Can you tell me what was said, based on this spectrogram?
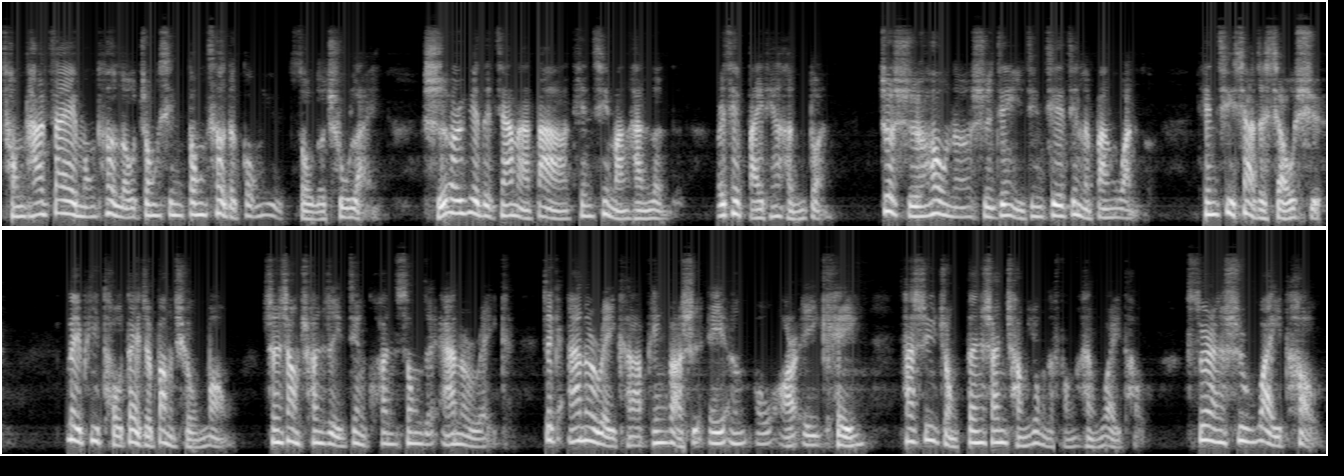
从他在蒙特楼中心东侧的公寓走了出来。十二月的加拿大天气蛮寒冷的，而且白天很短。这时候呢，时间已经接近了傍晚了，天气下着小雪。泪屁头戴着棒球帽，身上穿着一件宽松的 anorak。这个 anorak 啊，拼法是 A N O R A K，它是一种登山常用的防寒外套。虽然是外套。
